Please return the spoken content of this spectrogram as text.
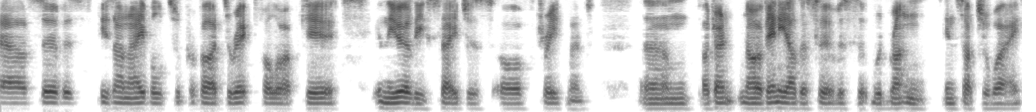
our service is unable to provide direct follow-up care in the early stages of treatment. Um, I don't know of any other service that would run in such a way,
